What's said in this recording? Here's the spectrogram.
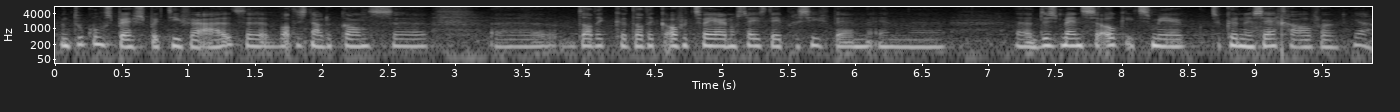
mijn toekomstperspectief eruit? Uh, wat is nou de kans uh, dat, ik, dat ik over twee jaar nog steeds depressief ben? En, dus mensen ook iets meer te kunnen zeggen over ja,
